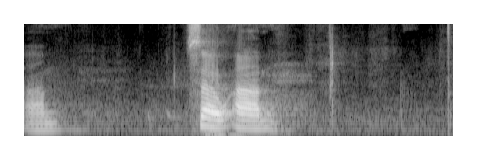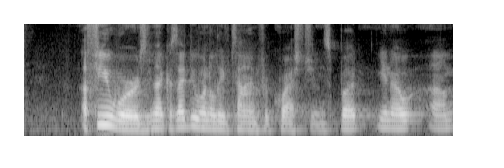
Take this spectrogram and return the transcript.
Um, so, um, a few words, in that because I do want to leave time for questions. But you know, um,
